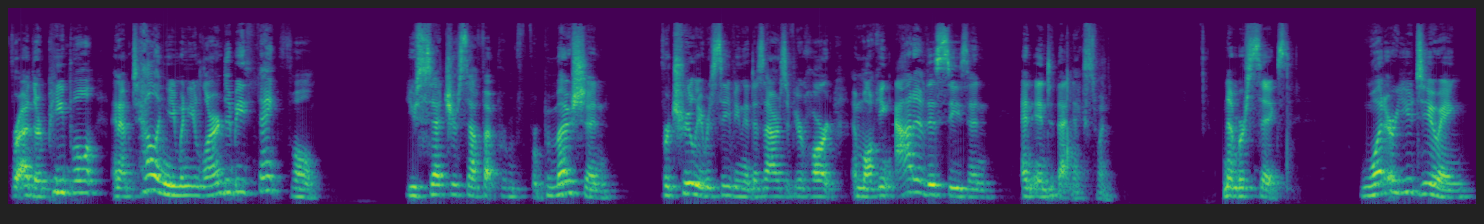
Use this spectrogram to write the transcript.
for other people. And I'm telling you, when you learn to be thankful, you set yourself up for, promotion for truly receiving the desires of your heart and walking out of this season and into that next one. Number six, what are you doing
